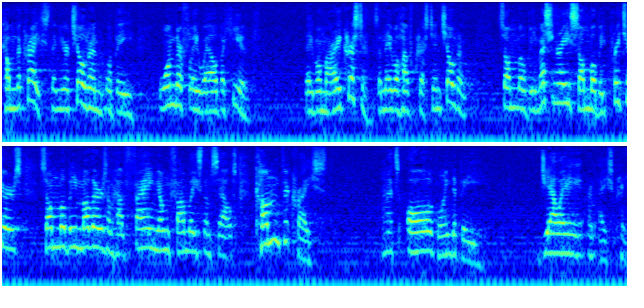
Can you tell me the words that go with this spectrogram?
come to Christ, and your children will be wonderfully well behaved. They will marry Christians, and they will have Christian children. Some will be missionaries, some will be preachers, some will be mothers and have fine young families themselves. Come to Christ, and it's all going to be jelly and ice cream.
